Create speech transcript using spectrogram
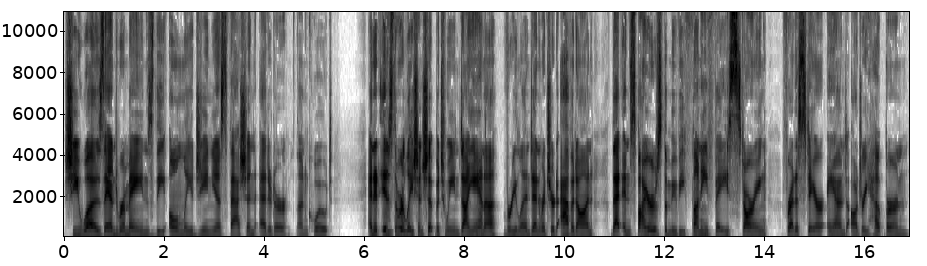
she was and remains the only genius fashion editor, unquote. And it is the relationship between Diana Vreeland and Richard Avedon that inspires the movie Funny Face, starring Fred Astaire and Audrey Hepburn.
